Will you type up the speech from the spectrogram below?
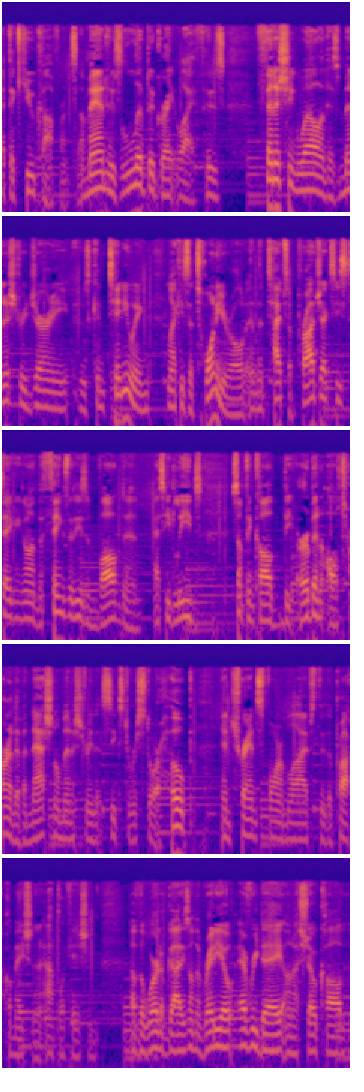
at the Q conference, a man who's lived a great life, who's finishing well in his ministry journey, who's continuing like he's a 20 year old, and the types of projects he's taking on, the things that he's involved in as he leads something called the Urban Alternative, a national ministry that seeks to restore hope and transform lives through the proclamation and application of the Word of God. He's on the radio every day on a show called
